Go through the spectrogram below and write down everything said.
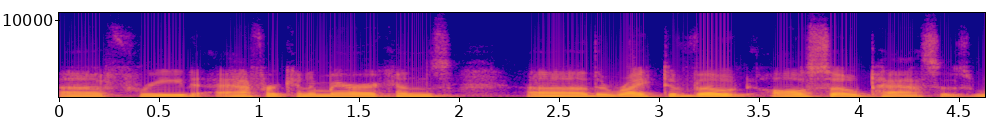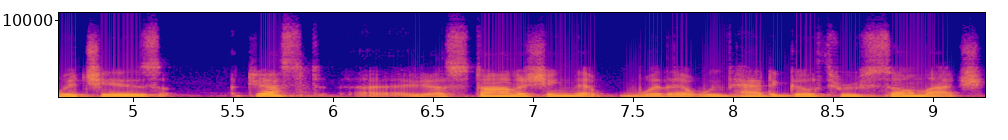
uh, freed African Americans uh, the right to vote also passes, which is just uh, astonishing that that we've had to go through so much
